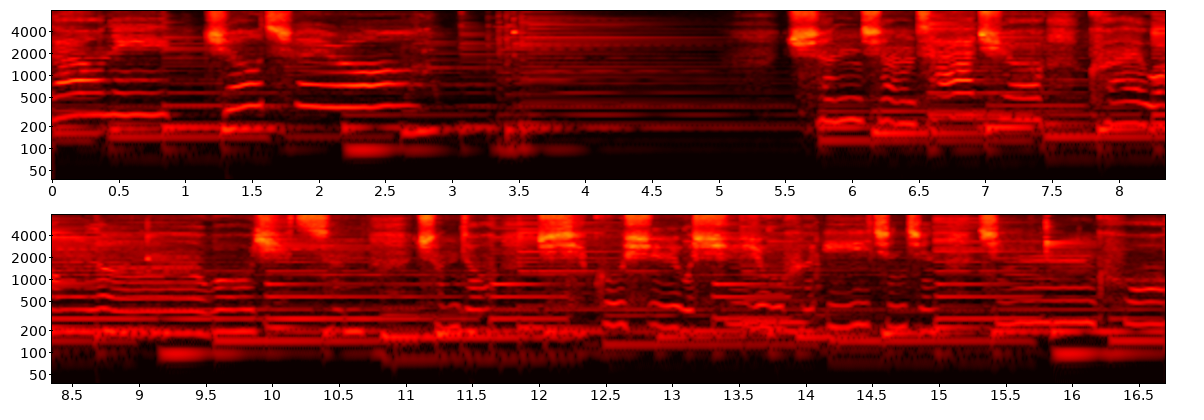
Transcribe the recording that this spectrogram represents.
到你就脆弱，逞强太久。快忘了，我也曾颤抖。这些故事，我是如何一件件经过？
